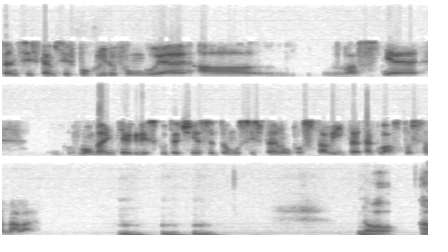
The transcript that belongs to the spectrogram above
ten systém si v poklidu funguje a vlastně v momentě, kdy skutečně se tomu systému postavíte, tak vás to semele. Mm. No a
